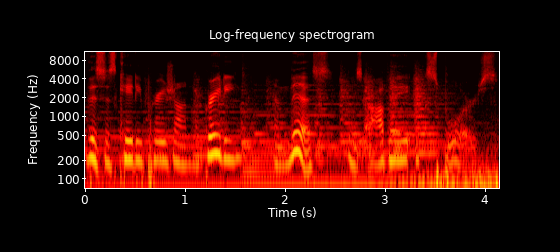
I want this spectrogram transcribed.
This is Katie Prejean McGrady, and this is Ave Explores.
